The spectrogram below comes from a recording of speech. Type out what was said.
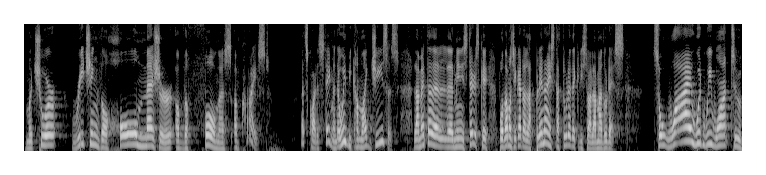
mature, reaching the whole measure of the fullness of Christ. That's quite a statement, that we become like Jesus. La meta del, ministerio es que podamos llegar a la plena estatura de Cristo, a la madurez. So, why would we want to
